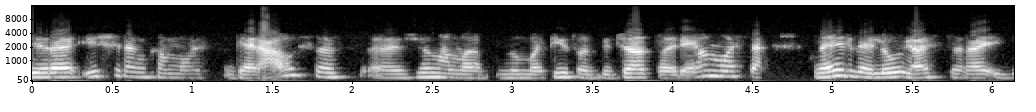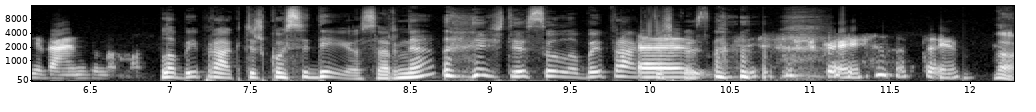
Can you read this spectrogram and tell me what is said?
yra išrenkamos geriausias, e, žinoma, numatyto biudžeto rėmuose, na ir vėliau jos yra įgyvendinamos. Labai praktiškos idėjos, ar ne? Iš tiesų labai praktiškos. E, visiškai, taip. Na,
